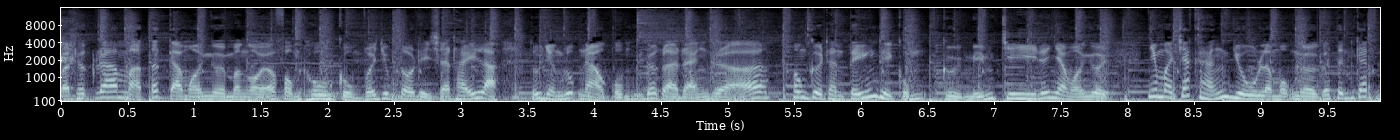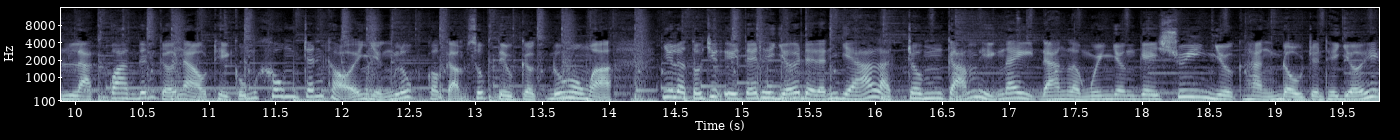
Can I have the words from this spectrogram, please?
và thực ra mà tất cả mọi người mà ngồi ở phòng thu cùng với chúng tôi thì sẽ thấy là tú nhân lúc nào cũng rất là rạng rỡ không cười thành tiếng thì cũng cười mỉm chi đó nha mọi người nhưng mà chắc hẳn dù là một người có tính cách lạc quan đến cỡ nào thì cũng không tránh khỏi những lúc có cảm xúc tiêu cực đúng không ạ như là tổ chức y tế thế giới đã đánh giá là trầm cảm hiện nay đang là nguyên nhân gây suy nhược hàng đầu trên thế giới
